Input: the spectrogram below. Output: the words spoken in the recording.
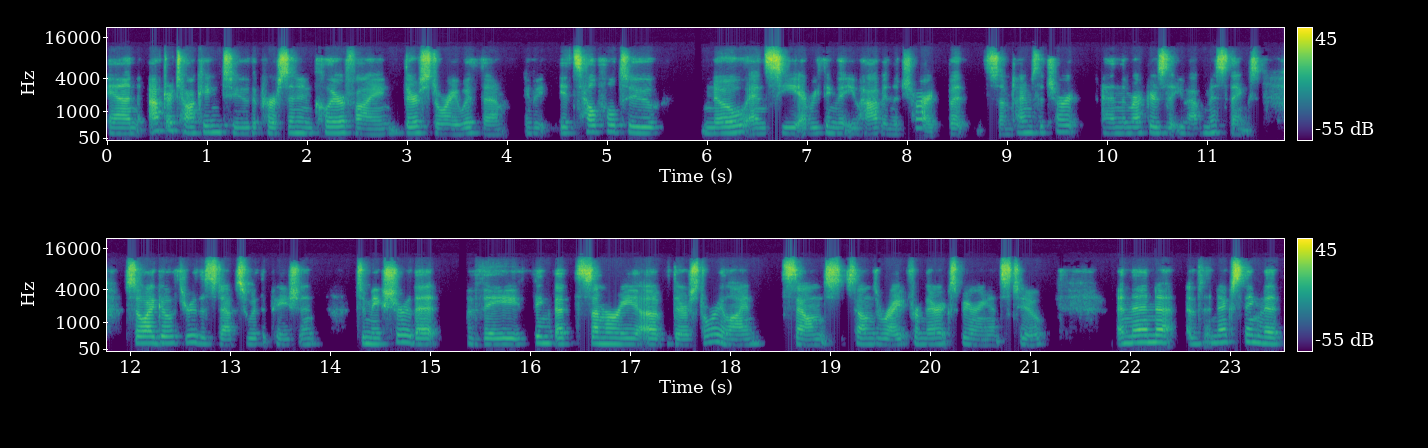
And after talking to the person and clarifying their story with them, it's helpful to know and see everything that you have in the chart, but sometimes the chart and the records that you have miss things. So I go through the steps with the patient to make sure that they think that the summary of their storyline sounds sounds right from their experience too. And then the next thing that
